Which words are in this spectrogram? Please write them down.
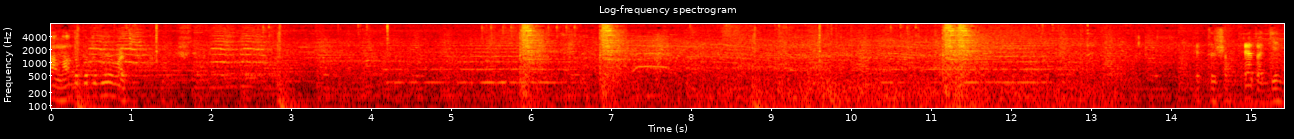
А, надо бы добивать их. Это же отряд отдельный.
